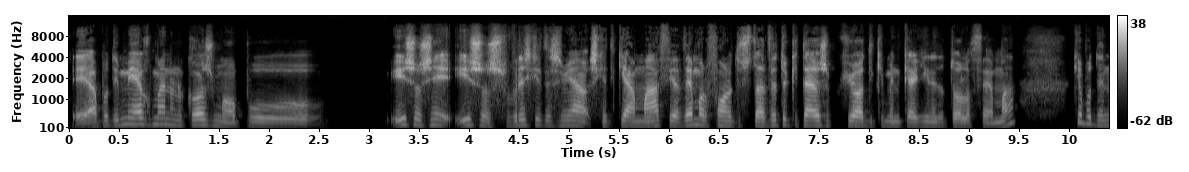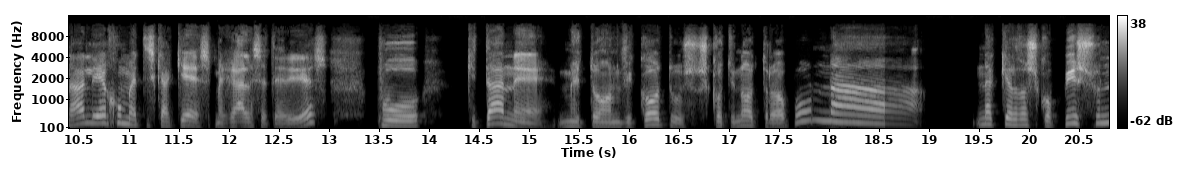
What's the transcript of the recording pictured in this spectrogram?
ε, από τη μία έχουμε έναν κόσμο που ίσως, ε- ίσως βρίσκεται σε μια σχετική αμάθεια, δεν μορφώνεται σωστά, δεν το κοιτάει όσο πιο αντικειμενικά γίνεται το όλο θέμα. Και από την άλλη έχουμε τις κακές μεγάλες εταιρείες που κοιτάνε με τον δικό τους σκοτεινό τρόπο να, να κερδοσκοπήσουν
